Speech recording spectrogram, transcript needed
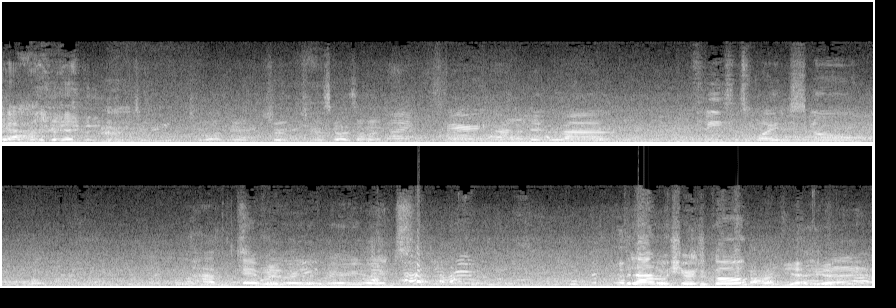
yeah. Okay, you did- you did too, too bad. Here, sure. Cheers, guys, on it. Mary had a little lamb, fleece as white as snow. I haven't. Everywhere that Mary went. The lamb was sure to go. Bam, yeah, yeah.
